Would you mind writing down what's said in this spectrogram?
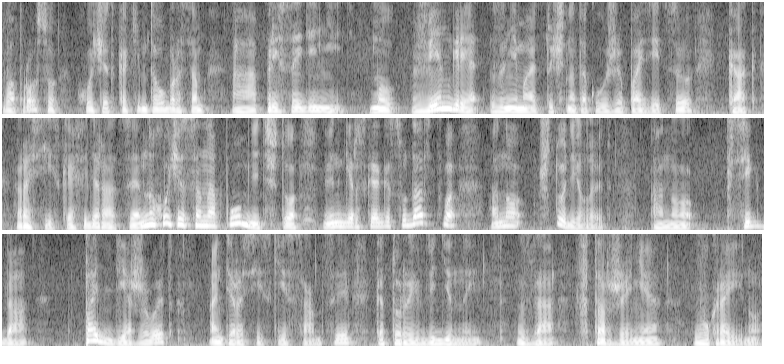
вопросу хочет каким-то образом а, присоединить. Мол, Венгрия занимает точно такую же позицию, как Российская Федерация. Но хочется напомнить, что венгерское государство, оно что делает? Оно всегда поддерживает антироссийские санкции, которые введены за вторжение в Украину.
